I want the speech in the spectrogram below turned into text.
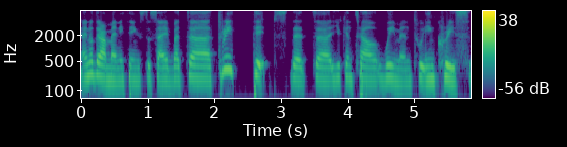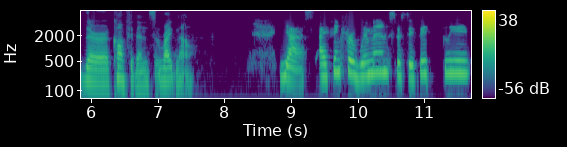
i know there are many things to say but uh, three tips that uh, you can tell women to increase their confidence right now? Yes i think for women specifically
